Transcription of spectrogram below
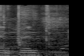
and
